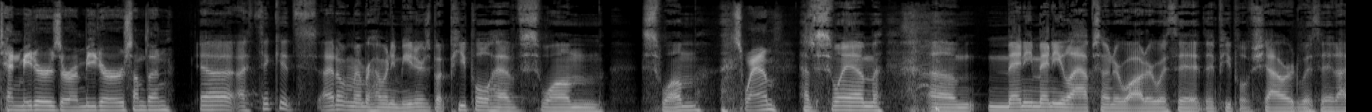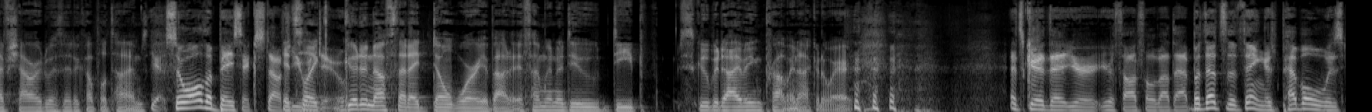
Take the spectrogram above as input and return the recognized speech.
10 meters or a meter or something. Uh, I think it's I don't remember how many meters, but people have swum swum? Swam? Have swam um, many many laps underwater with it that people have showered with it. I've showered with it a couple of times. Yeah so all the basic stuff it's like good enough that i don't worry about it. If i'm going to do deep scuba diving probably not going to wear it. It's good that you're you're thoughtful about that. But that's the thing is pebble was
